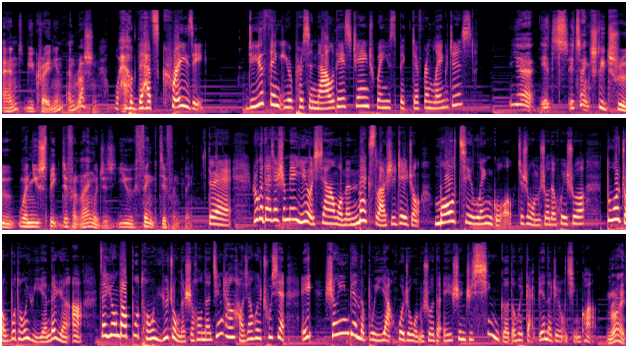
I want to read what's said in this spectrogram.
and Ukrainian and Russian. Wow, that's crazy. Do you think your personalities change when you speak different languages? Yeah, it's it's actually true when you speak different languages, you think differently. 对，如果大家身边也有像我们 Max 老师这种 multilingual，就是我们说的会说多种不同语言的人啊，在用到不同语种的时候呢，经常好像会出现，哎，声音变得不一样，或者我们说的，哎，甚至性格都会改变的这种情况。Right,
